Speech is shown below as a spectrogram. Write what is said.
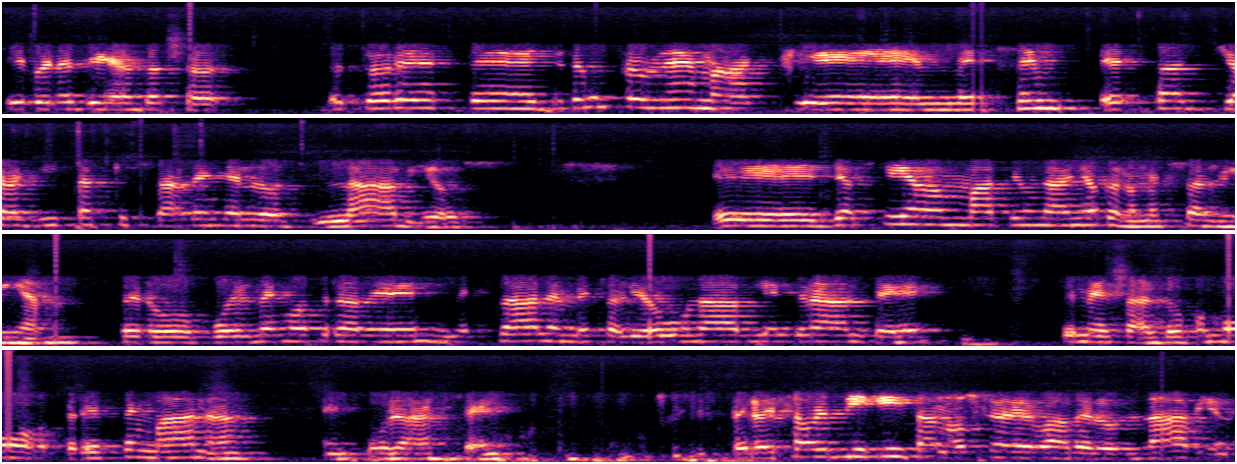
Sí, buenos días, doctor. Doctor, este, yo tengo un problema que me hacen estas llaguitas que salen en los labios. Eh, ya hacía más de un año que no me salían, pero vuelven otra vez y me salen. Me salió una bien grande, que me salió como tres semanas en curarse. Pero esa hormiguita no se va de los labios.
